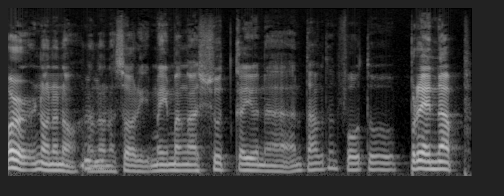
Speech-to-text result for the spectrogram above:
Or, no, no, no, no, no, no, sorry. May mga shoot kayo na, ano tawag doon? Photo, prenup.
